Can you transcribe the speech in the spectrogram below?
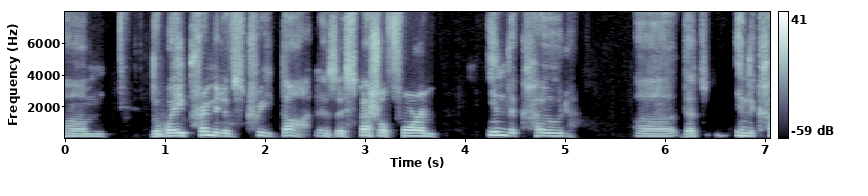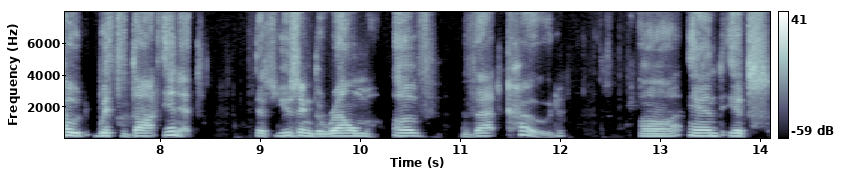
um, the way primitives treat dot as a special form in the code uh, that's in the code with the dot in it, that's using the realm of that code. Uh, and it's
